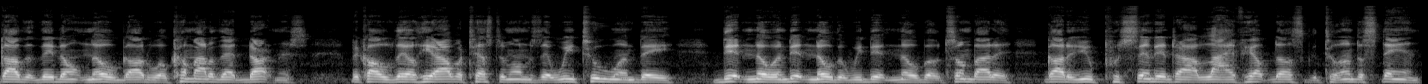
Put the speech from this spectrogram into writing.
God, that they don't know, God, will come out of that darkness because they'll hear our testimonies that we too one day didn't know and didn't know that we didn't know, but somebody, God, you sent into our life helped us to understand.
